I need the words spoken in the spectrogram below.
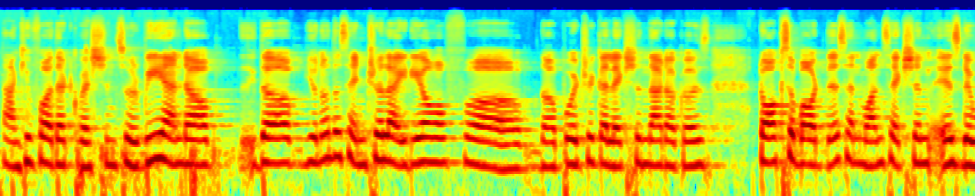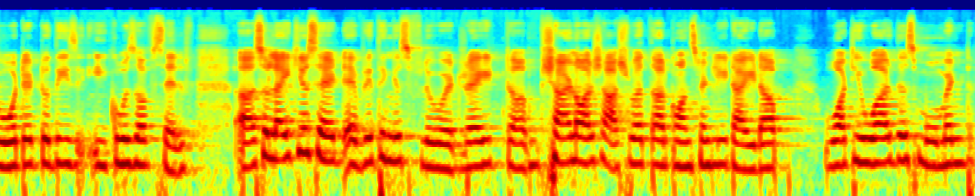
Thank you for that question, Surbhi. And uh, the you know the central idea of uh, the poetry collection that occurs talks about this, and one section is devoted to these echoes of self. Uh, so, like you said, everything is fluid, right? Um, Shan or Shashwat are constantly tied up. What you are this moment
